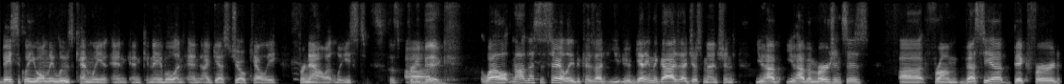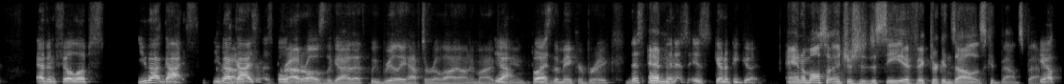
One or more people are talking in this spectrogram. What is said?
basically, you only lose Kenley and, and, and Knebel and, and I guess Joe Kelly for now, at least. That's pretty Uh, big. Well, not necessarily because I, you're getting the guys I just mentioned. You have you have emergences uh, from Vesia, Bickford, Evan Phillips. You got guys. You got Crowder- guys in this bullpen. Graterol's the guy that we really have to rely on, in my Yeah, opinion. but- He's the make or break. This And- bullpen is, is going to be good. And I'm also interested to see if Victor Gonzalez could bounce back. Yep.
